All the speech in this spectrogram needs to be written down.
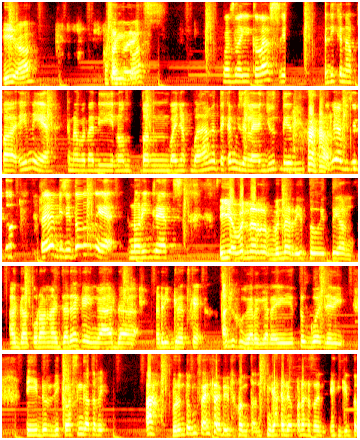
iya pas Pas lagi lagi- kelas Pas lagi kelas, ya, tadi kenapa ini ya? Kenapa tadi nonton banyak banget ya kan bisa dilanjutin. tapi habis itu, tapi habis itu kayak no regrets. Iya bener bener. Itu itu yang agak kurang ajarnya kayak nggak ada regret kayak aduh gara-gara itu gue jadi tidur di kelas. Enggak tapi ah beruntung saya tadi nonton. Nggak ada perasaan kayak gitu.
